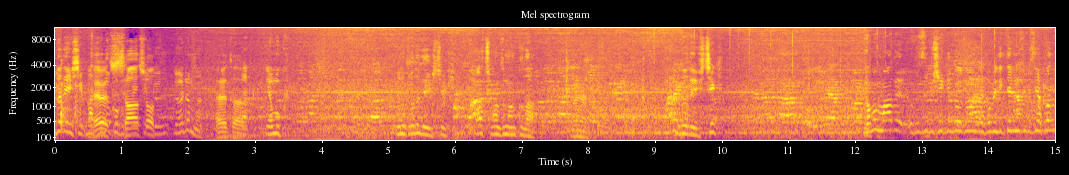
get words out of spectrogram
bu da değişecek. Bak Evet, bu da kopuk. sağ, değişecek. sol. Gördün- Gördün mü? Evet abi. Bak yamuk. Yamuk o da değişecek. Alt şanzıman kulağı. Bu da değişecek. Tamam abi hızlı bir şekilde o zaman yapabildiklerimizi biz yapalım.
